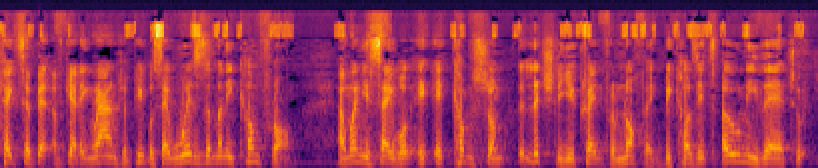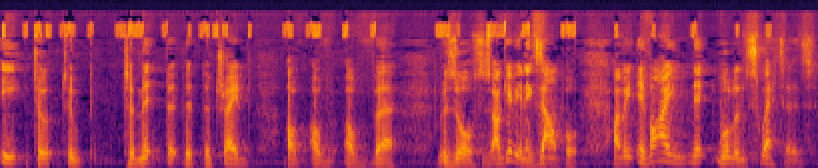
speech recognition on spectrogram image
takes a bit of getting round to. People say, where does the money come from? And when you say, well, it, it comes from, literally, you create it from nothing because it's only there to eat, to, to, to meet the, the, the trade of, of, of uh, resources. I'll give you an example. I mean, if I knit woolen sweaters,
